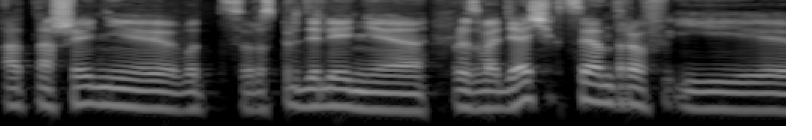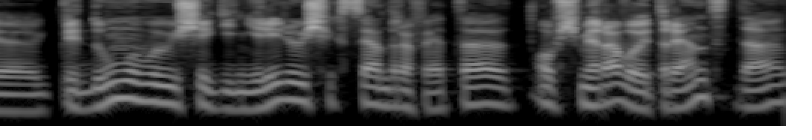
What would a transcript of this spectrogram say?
отношении вот распределение производящих центров и придумывающих, генерирующих центров — это общемировой тренд, да,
